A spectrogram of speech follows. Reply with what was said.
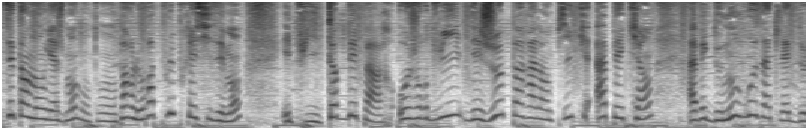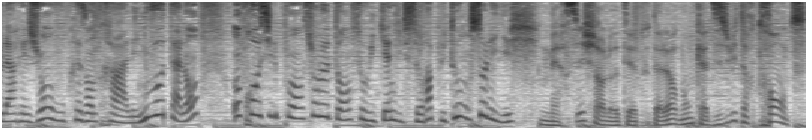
C'est un engagement dont on parlera plus précisément. Et puis, top départ. Aujourd'hui, des Jeux paralympiques à Pékin avec de nombreux athlètes de la région. On vous présentera les nouveaux talents. On fera aussi le point sur le temps. Ce week-end, il sera plutôt ensoleillé. Merci Charlotte. Et à tout à l'heure, donc à 18h30.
